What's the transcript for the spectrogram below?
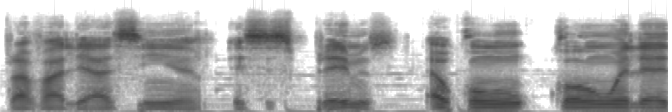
para avaliar assim esses prêmios é o quão, quão ele é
